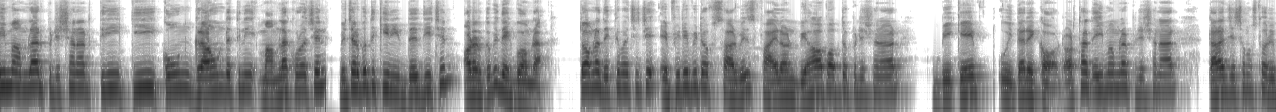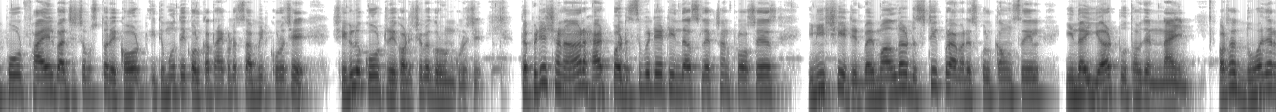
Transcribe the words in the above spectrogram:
এই মামলার পিটিশনার তিনি কি, কোন গ্রাউন্ডে তিনি মামলা করেছেন, বিচারপতি কি নির্দেশ দিয়েছেন অর্ডার কপি দেখব আমরা। তো আমরা দেখতে পাচ্ছি যে affidavit of service file on behalf of the petitioner be কেভ উইথ দ্য রেকর্ড অর্থাৎ এই মামলার পিটিশনার তারা যে সমস্ত রিপোর্ট ফাইল বা যে সমস্ত রেকর্ড ইতিমধ্যে কলকাতা হাইকোর্টে সাবমিট করেছে, সেগুলো কোর্ট রেকর্ড হিসেবে গ্রহণ করেছে। The petitioner had participated in the selection process initiated by Malda district primary school council in the year two অর্থাৎ দু হাজার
